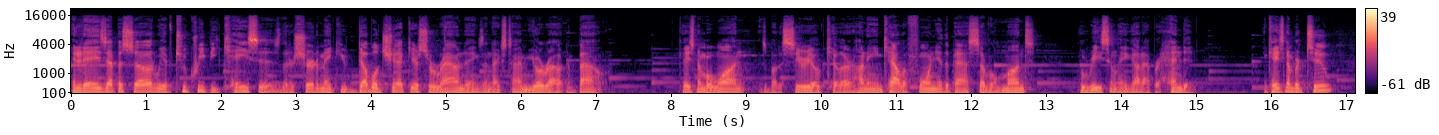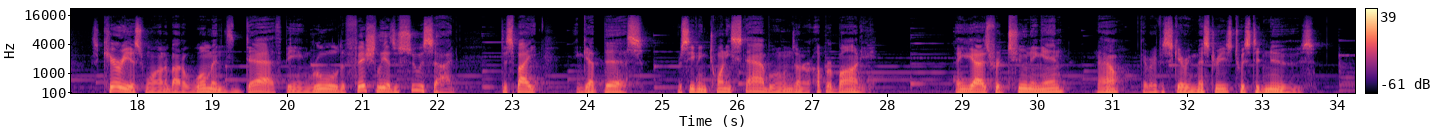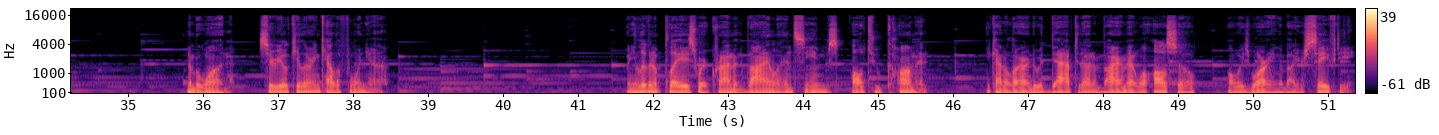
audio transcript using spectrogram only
In today's episode, we have two creepy cases that are sure to make you double check your surroundings the next time you're out and about. Case number one is about a serial killer hunting in California the past several months who recently got apprehended. In case number two, it's a curious one about a woman's death being ruled officially as a suicide, despite, and get this, receiving 20 stab wounds on her upper body. Thank you guys for tuning in. Now, get ready for Scary Mysteries Twisted News. Number 1 Serial Killer in California. When you live in a place where crime and violence seems all too common, you kind of learn to adapt to that environment while also always worrying about your safety.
